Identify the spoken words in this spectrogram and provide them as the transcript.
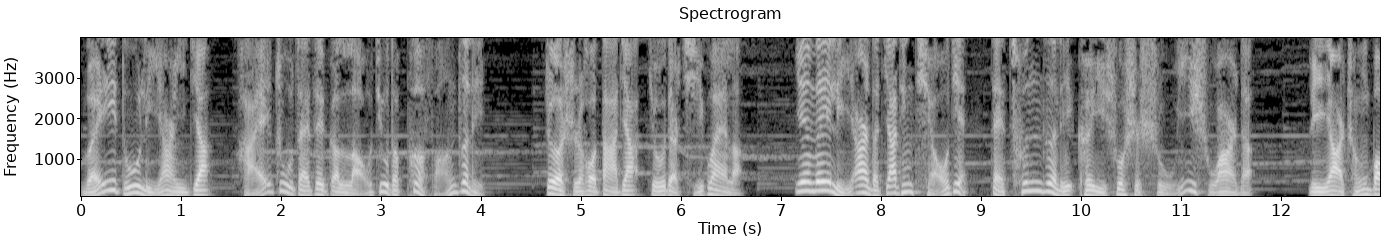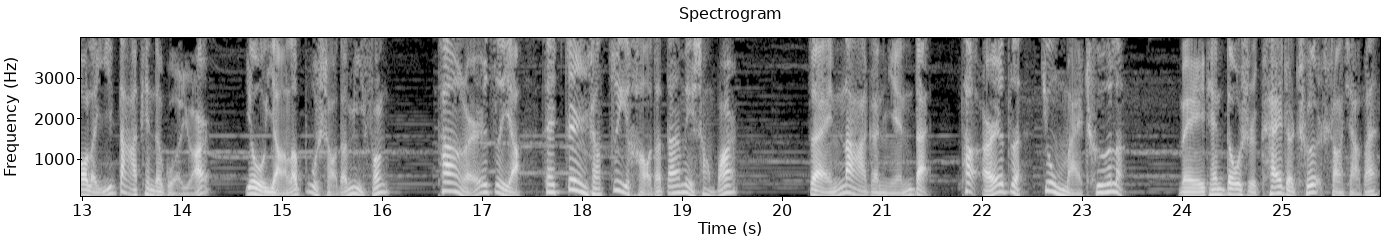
唯独李二一家还住在这个老旧的破房子里。这时候大家就有点奇怪了，因为李二的家庭条件在村子里可以说是数一数二的。李二承包了一大片的果园，又养了不少的蜜蜂。他儿子呀，在镇上最好的单位上班。在那个年代，他儿子就买车了，每天都是开着车上下班。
